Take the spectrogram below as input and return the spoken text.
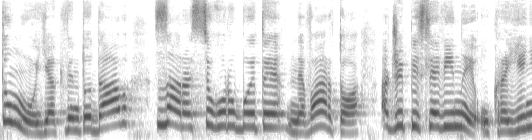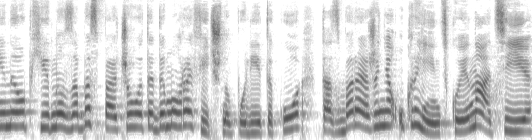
Тому, як він додав, зараз цього робити не варто, адже після війни Україні необхідно забезпечувати демографічну політику та збереження української нації.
